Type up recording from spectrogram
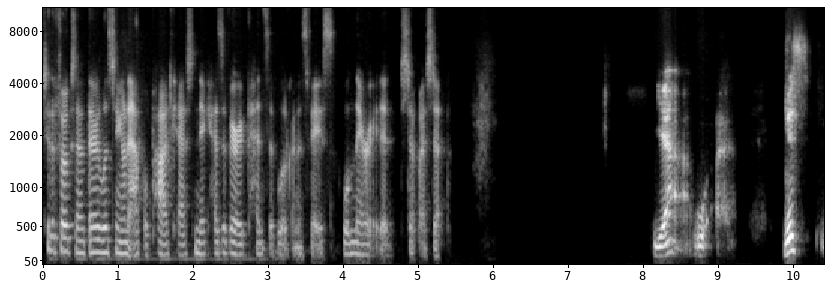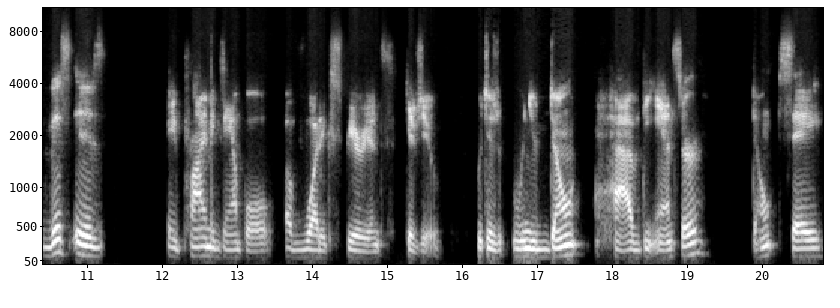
to the folks out there listening on apple podcast nick has a very pensive look on his face we'll narrate it step by step Yeah, this this is a prime example of what experience gives you, which is when you don't have the answer, don't say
